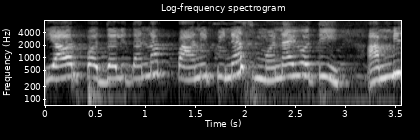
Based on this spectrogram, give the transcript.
यावर दलितांना पाणी पिण्यास मनाई होती. आम्ही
